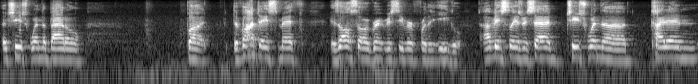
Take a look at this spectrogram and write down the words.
the Chiefs win the battle. But DeVonta Smith is also a great receiver for the Eagle. Obviously, as we said, Chiefs win the tight end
